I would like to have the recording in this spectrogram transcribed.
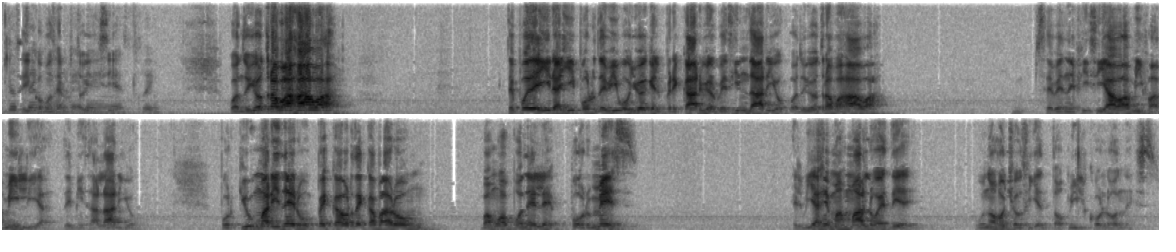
Yo así como se lo estoy diciendo. sí. Cuando yo trabajaba, usted puede ir allí por donde vivo yo en el precario, el vecindario, cuando yo trabajaba, se beneficiaba mi familia de mi salario. Porque un marinero, un pescador de camarón, vamos a ponerle por mes, el viaje más malo es de unos 800 mil colones.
